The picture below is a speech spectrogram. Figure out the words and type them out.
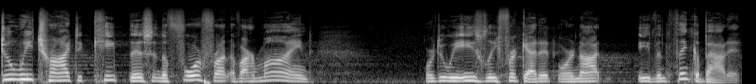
Do we try to keep this in the forefront of our mind, or do we easily forget it or not even think about it?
